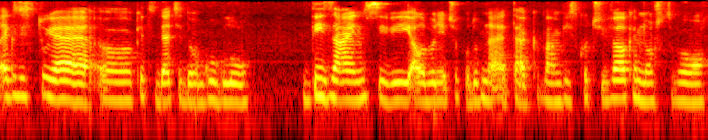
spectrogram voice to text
existuje, e, keď si dáte do Google design CV alebo niečo podobné, tak vám vyskočí veľké množstvo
